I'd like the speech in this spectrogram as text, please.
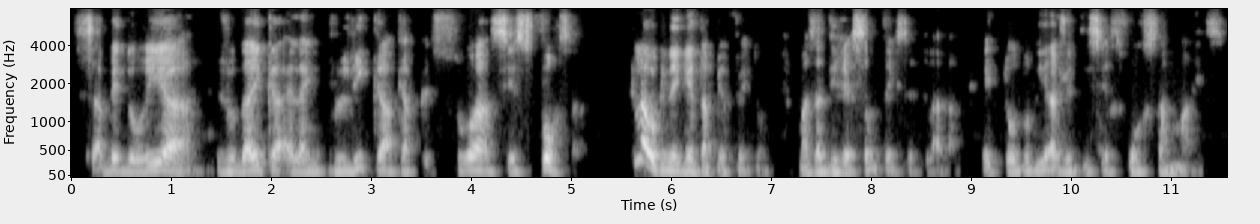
Sabedoria judaica, ela implica que a pessoa se esforça. Claro que ninguém está perfeito mas a direção tem que ser clara. E todo dia a gente se esforça mais.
